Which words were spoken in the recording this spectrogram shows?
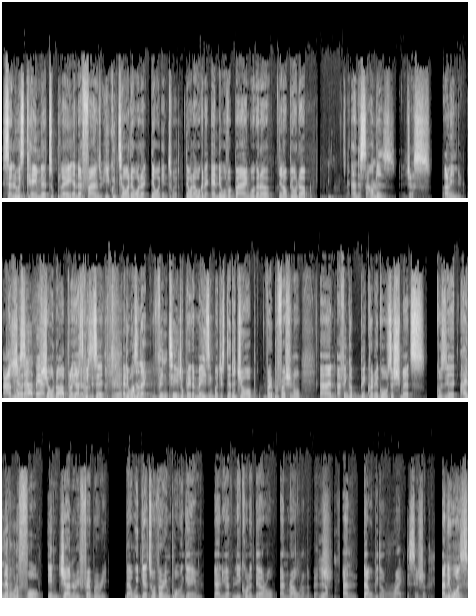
St. Louis came there to play, and their fans, you can tell they were like they were into it. They were like, "We're going to end it with a bang. We're going to, you know, build up." And the Sounders just, I mean, I've not Showed seen up, man. showed up. Like that's the way to say it. And it wasn't like vintage or played amazing, but just did a job, very professional. And I think a big credit goes to Schmetz because uh, I never would have thought in January, February that we'd get to a very important game. And you have Nico Lodeiro and Raul on the bench. Yep. And that would be the right decision. And it was.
